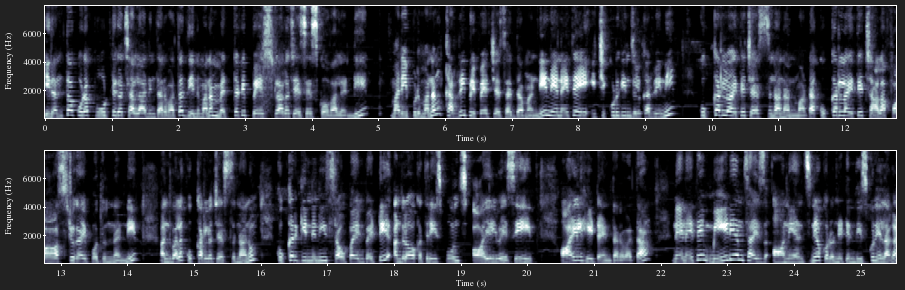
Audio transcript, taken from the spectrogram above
ఇదంతా కూడా పూర్తిగా చల్లారిన తర్వాత దీన్ని మనం మెత్తటి పేస్ట్ లాగా చేసేసుకోవాలండి. మరి ఇప్పుడు మనం కర్రీ ప్రిపేర్ చేసేద్దామండి. నేనైతే ఈ చిక్కుడు గింజల కర్రీని కుక్కర్లో అయితే చేస్తున్నాను అనమాట కుక్కర్లో అయితే చాలా ఫాస్ట్గా అయిపోతుందండి. అందువల్ల కుక్కర్లో చేస్తున్నాను. కుక్కర్ గిన్నెని స్టవ్ పైన పెట్టి అందులో ఒక త్రీ స్పూన్స్ ఆయిల్ వేసి ఆయిల్ హీట్ అయిన తర్వాత నేనైతే మీడియం సైజ్ ఆనియన్స్ని ఒక రెండింటిని తీసుకుని ఇలాగా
